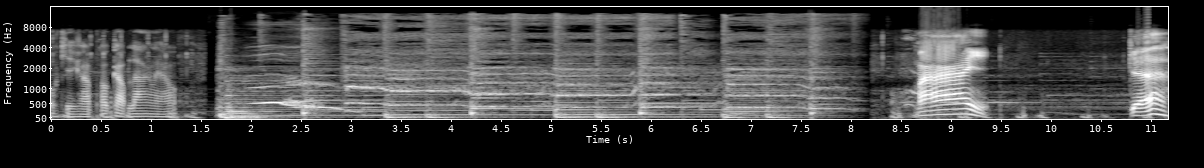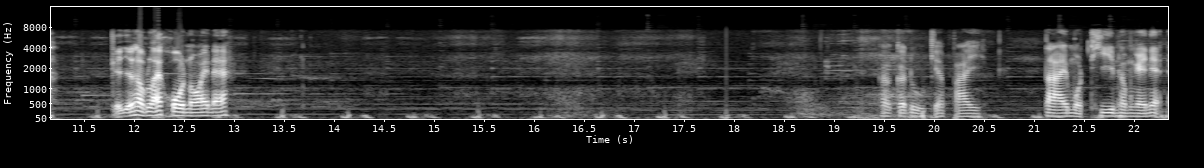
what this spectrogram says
โอเคครับเขากลับล่างแล้ว ไม่ แก แกจะทำร้ายโคน้อยนะ เอากระดูกแกไป ตายหมดทีมทำไงเนี่ย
